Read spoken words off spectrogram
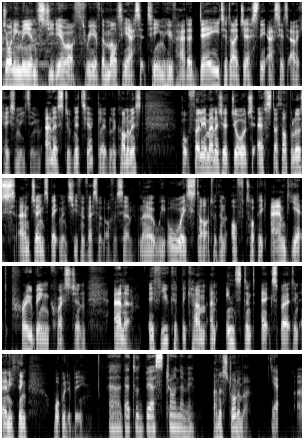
Joining me in the studio are three of the multi asset team who've had a day to digest the asset allocation meeting Anna Stupnitska, global economist, Portfolio Manager George Efstathopoulos, and James Bateman, Chief Investment Officer. Now, we always start with an off topic and yet probing question. Anna, if you could become an instant expert in anything, what would it be? Uh, that would be astronomy. An astronomer? Yeah. Uh,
